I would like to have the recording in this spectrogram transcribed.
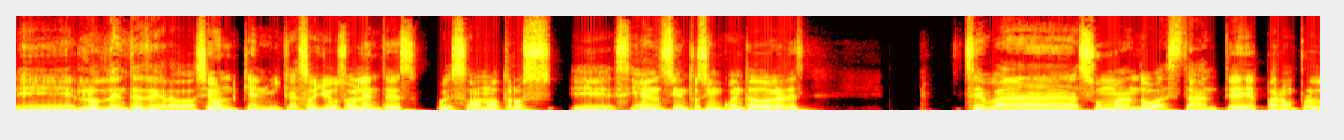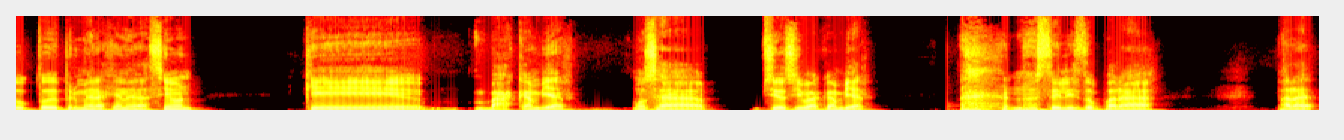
eh, los lentes de graduación, que en mi caso yo uso lentes, pues son otros 100, eh, 150 dólares. Se va sumando bastante para un producto de primera generación que va a cambiar. O sea, sí o sí va a cambiar. no estoy listo para, para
